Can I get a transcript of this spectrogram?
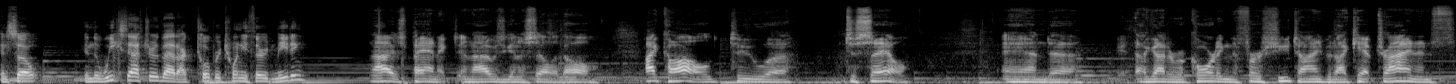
And so, in the weeks after that October 23rd meeting, I was panicked and I was going to sell it all. I called to uh, to sell, and uh, I got a recording the first few times, but I kept trying, and f-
